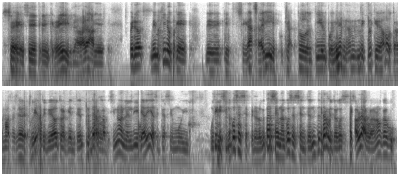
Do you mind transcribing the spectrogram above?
Sí, sí, increíble, la verdad. Pero me imagino que desde que llegás ahí, escuchás todo el tiempo, y no te queda otra, más allá de estudiar, te queda otra que entenderla, si no en el día a día se te hace muy, muy difícil. cosa pero lo que pasa es que una cosa es entenderla y otra cosa es hablarla, ¿no, Cacu?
